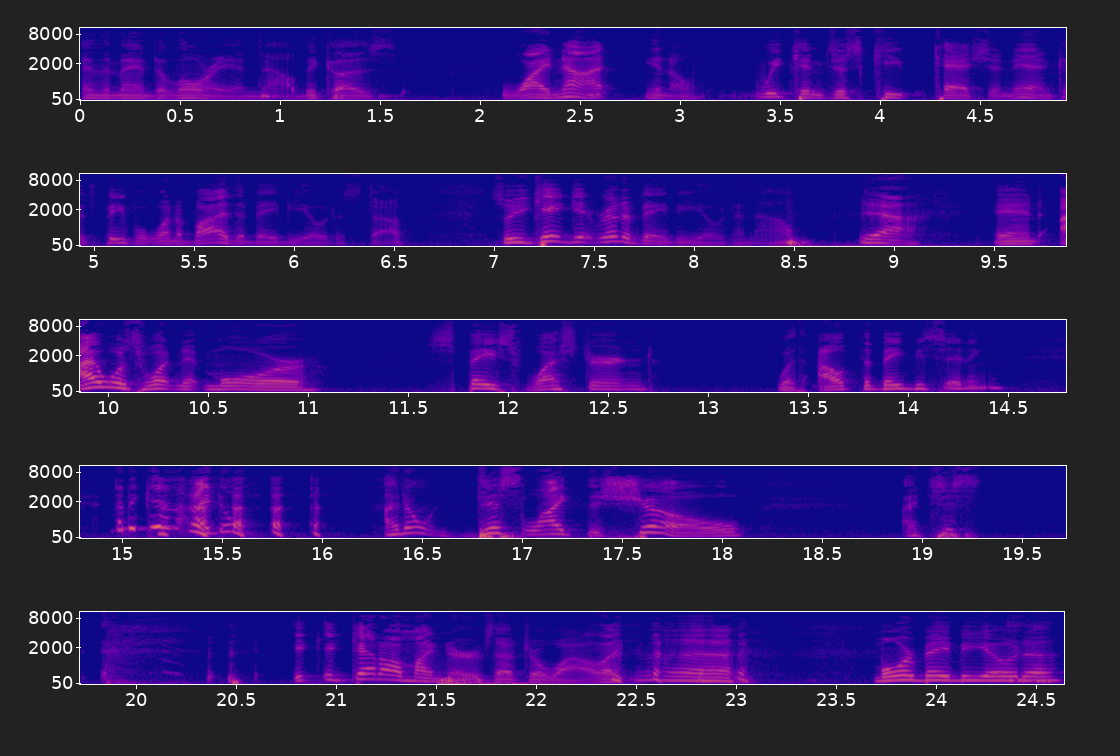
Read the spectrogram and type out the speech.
and the Mandalorian now because why not? You know, we can just keep cashing in because people want to buy the baby Yoda stuff. So you can't get rid of baby Yoda now. yeah. And I was wanting it more space western without the babysitting. And again, I don't, I don't dislike the show. I just, it, it got on my nerves after a while. Like, uh, more Baby Yoda.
